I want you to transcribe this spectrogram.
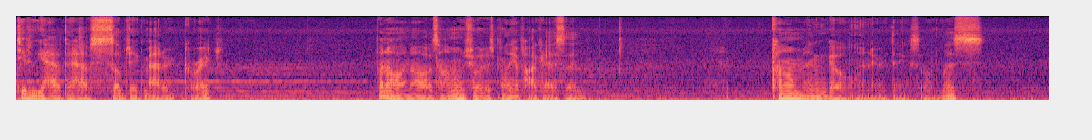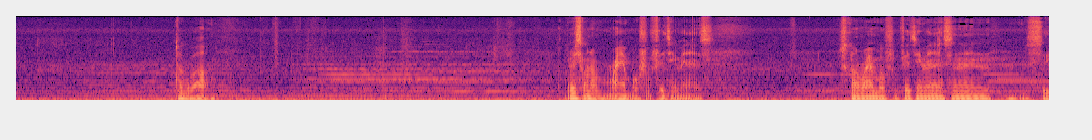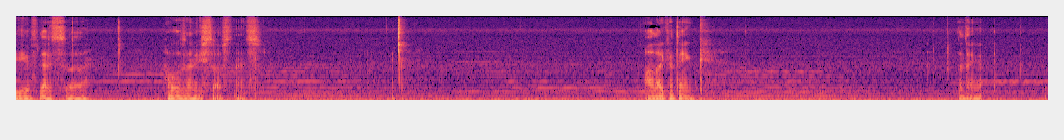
typically have to have subject matter, correct? But no, not all the time. I'm sure there's plenty of podcasts that come and go and everything. So let's talk about I'm just gonna ramble for 15 minutes. Just gonna ramble for 15 minutes and then see if that's uh, holds any substance. I like to think. I think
